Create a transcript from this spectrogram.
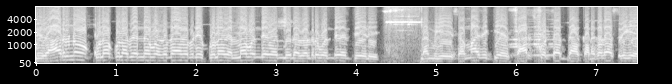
ನೀವ್ಯಾರು ಕುಲ ಕುಲ ಬೆನ್ನ ಹೊಡೆದಾಡಬೇಡಿ ಕುಲ ಎಲ್ಲ ಒಂದೇ ಒಂದು ನಾವೆಲ್ಲರೂ ಒಂದೇ ಅಂತ ಹೇಳಿ ನಮ್ಗೆ ಸಮಾಜಕ್ಕೆ ಸಾರಿಸಿಕೊಟ್ಟಂತ ಕನಕದಾಸರಿಗೆ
